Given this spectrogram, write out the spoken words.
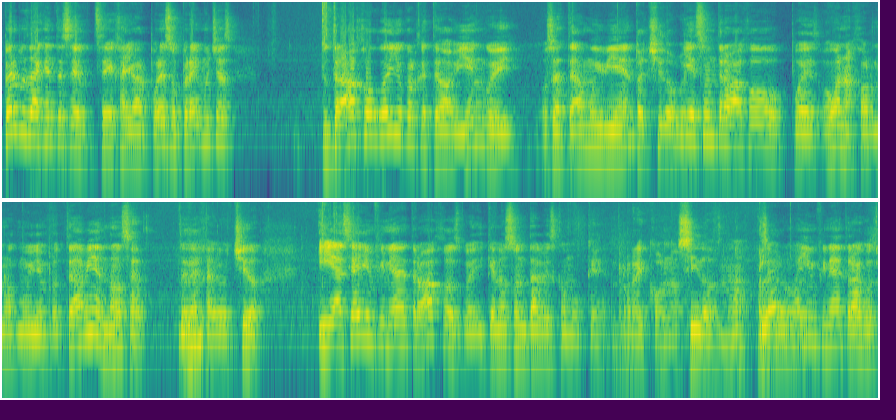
Pero pues la gente se, se deja llevar por eso. Pero hay muchas. Tu trabajo, güey, yo creo que te va bien, güey. O sea, te va muy bien. Está chido, Y güey. es un trabajo, pues, o bueno, mejor no muy bien, pero te va bien, ¿no? O sea, te Ujú. deja algo chido. Y así hay infinidad de trabajos, güey, y que no son tal vez como que reconocidos, ¿no? O sea, Claro, hay infinidad de trabajos.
